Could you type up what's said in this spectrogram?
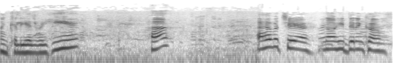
And Kalia's right here. Huh? I have a chair. No, he didn't come. Go!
